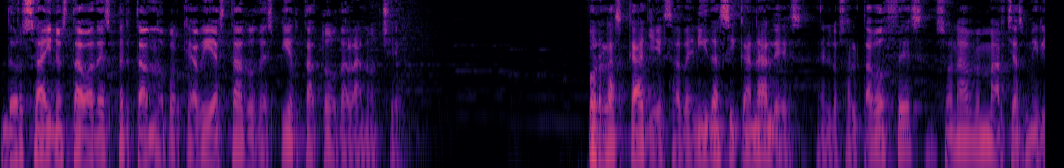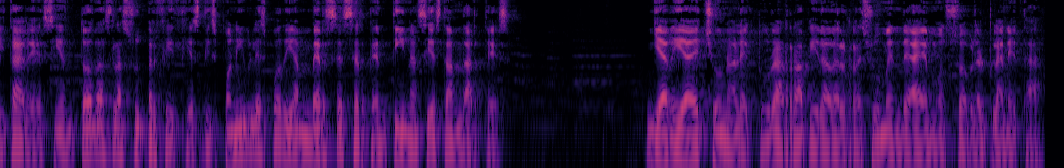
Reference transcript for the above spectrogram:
Dorsai no estaba despertando porque había estado despierta toda la noche. Por las calles, avenidas y canales, en los altavoces, sonaban marchas militares y en todas las superficies disponibles podían verse serpentinas y estandartes. Ya había hecho una lectura rápida del resumen de Aemos sobre el planeta.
